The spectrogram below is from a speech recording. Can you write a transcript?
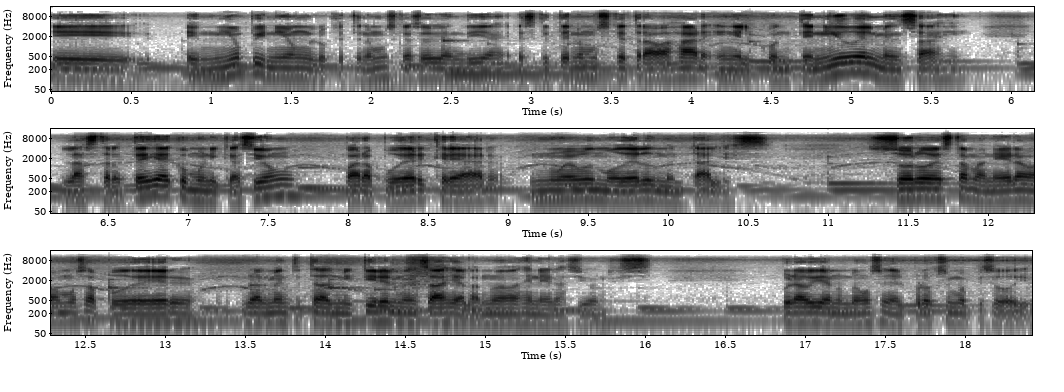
Eh, en mi opinión, lo que tenemos que hacer hoy en día es que tenemos que trabajar en el contenido del mensaje, la estrategia de comunicación para poder crear nuevos modelos mentales. Solo de esta manera vamos a poder realmente transmitir el mensaje a las nuevas generaciones. Pura vida, nos vemos en el próximo episodio.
